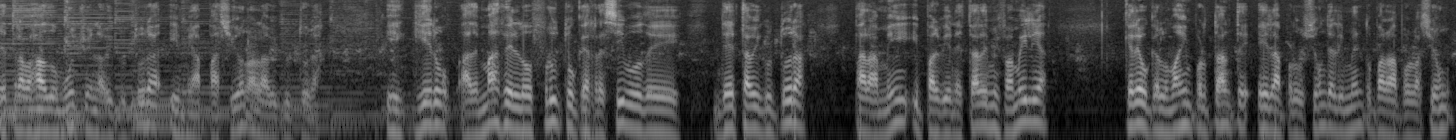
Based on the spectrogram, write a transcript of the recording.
He trabajado mucho en la avicultura y me apasiona la avicultura. Y quiero, además de los frutos que recibo de, esta avicultura, para mí y para el bienestar de mi familia, creo que lo más importante es la producción de alimentos para la población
